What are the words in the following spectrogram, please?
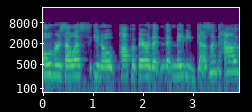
overzealous, you know, Papa Bear that that maybe doesn't have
